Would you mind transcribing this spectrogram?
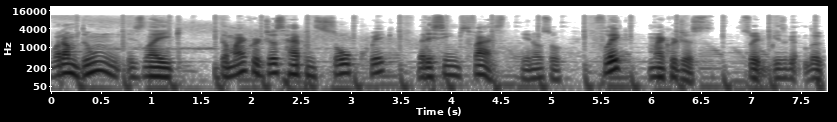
what I'm doing is like the micro adjust happens so quick that it seems fast, you know? So flick, micro adjust. So it's gonna look.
